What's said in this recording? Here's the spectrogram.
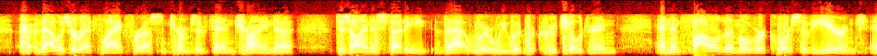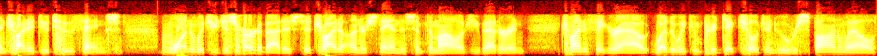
that was a red flag for us in terms of then trying to design a study that where we would recruit children and then follow them over a course of a year and, and try to do two things. one which you just heard about is to try to understand the symptomology better and trying to figure out whether we can predict children who respond well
